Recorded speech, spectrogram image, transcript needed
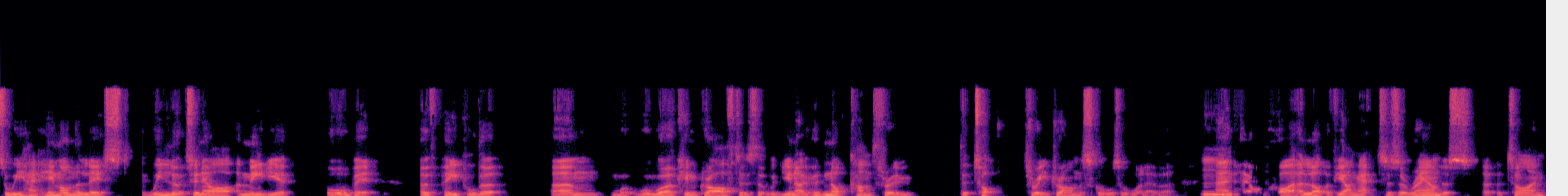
So we had him on the list. We looked in our immediate orbit of people that um, were working grafters that would, you know, had not come through the top three drama schools or whatever Mm. and there were quite a lot of young actors around us at the time.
